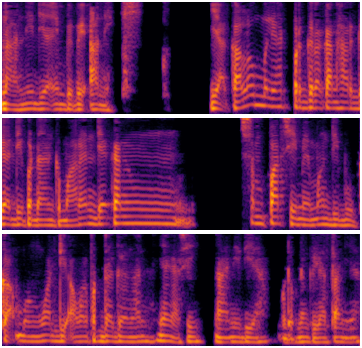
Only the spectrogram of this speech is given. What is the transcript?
Nah, ini dia MPPA nih. Ya, kalau melihat pergerakan harga di perdagangan kemarin, dia kan sempat sih memang dibuka menguat di awal perdagangan, ya nggak sih? Nah, ini dia. Mudah-mudahan kelihatan ya.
